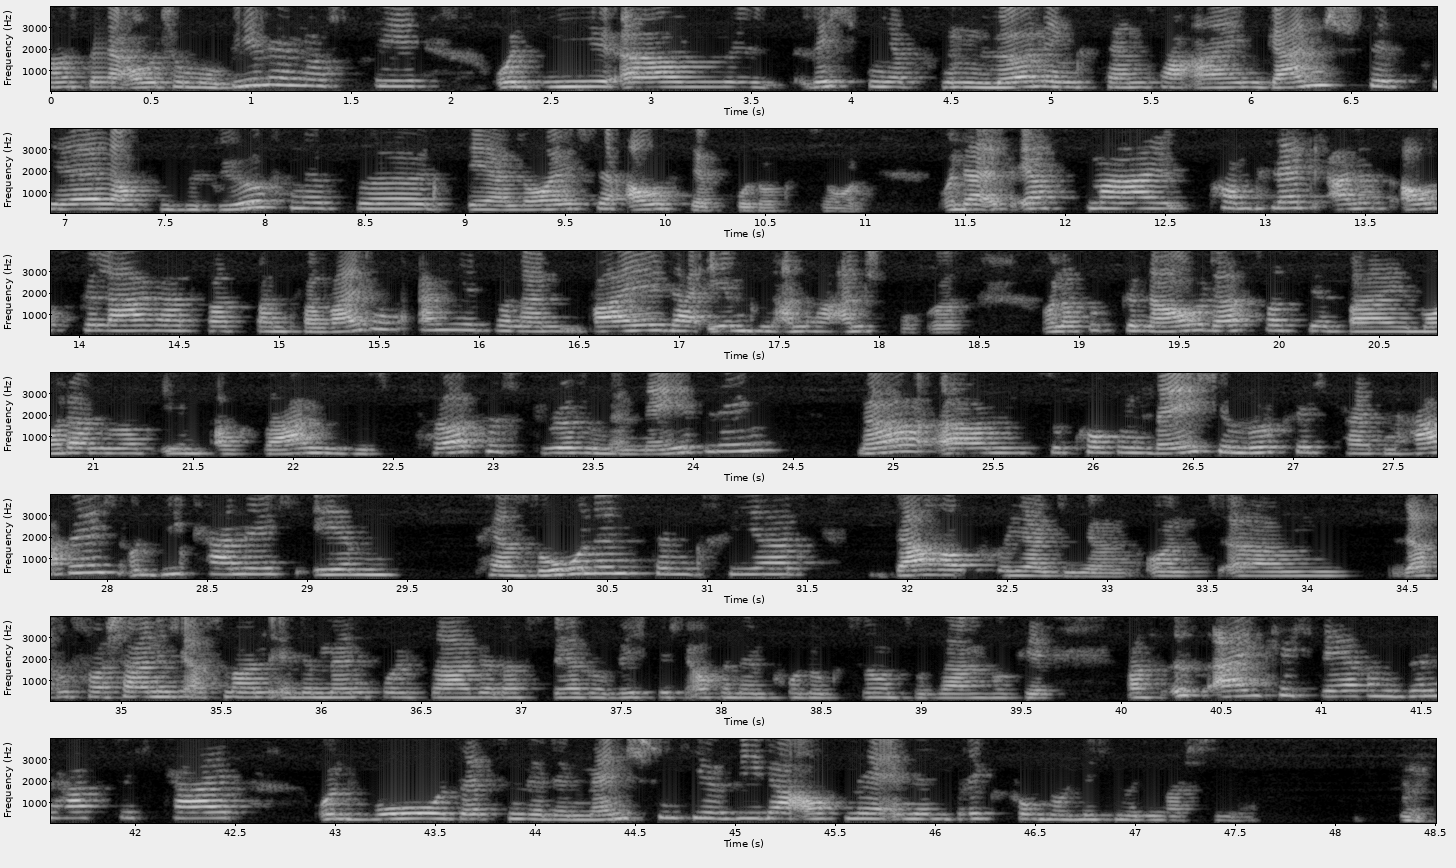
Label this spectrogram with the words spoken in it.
aus der Automobilindustrie und die ähm, richten jetzt ein Learning Center ein, ganz speziell auf die Bedürfnisse der Leute aus der Produktion. Und da ist erstmal komplett alles ausgelagert, was dann Verwaltung angeht, sondern weil da eben ein anderer Anspruch ist. Und das ist genau das, was wir bei Modern Work eben auch sagen, dieses Purpose-Driven Enabling, ne, ähm, zu gucken, welche Möglichkeiten habe ich und wie kann ich eben personenzentriert darauf reagieren. Und ähm, das ist wahrscheinlich erstmal ein Element, wo ich sage, das wäre wichtig, auch in den Produktionen zu sagen, okay, was ist eigentlich deren Sinnhaftigkeit und wo setzen wir den Menschen hier wieder auch mehr in den Blickpunkt und nicht nur die Maschine? Hm.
